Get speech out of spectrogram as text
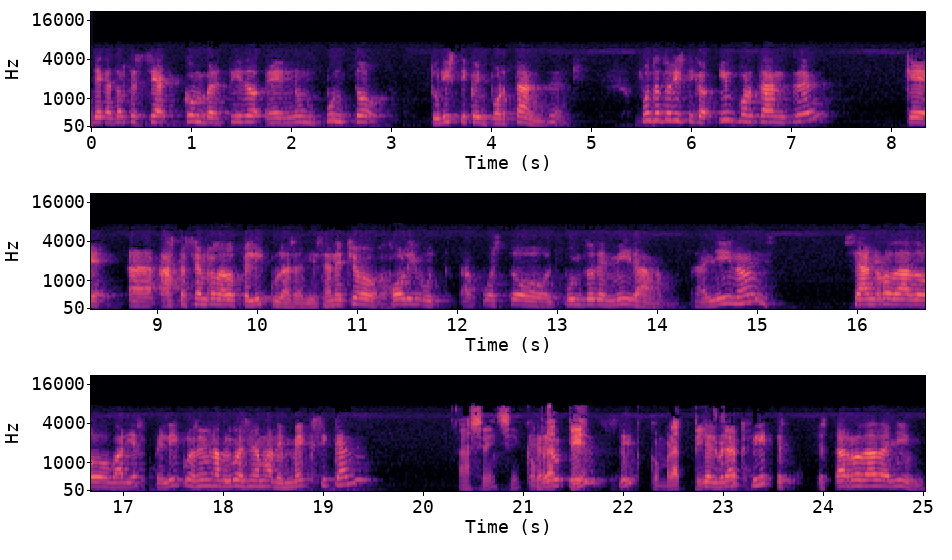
de 14, se ha convertido en un punto turístico importante. Punto turístico importante que ah, hasta se han rodado películas allí. Se han hecho, Hollywood ha puesto el punto de mira allí, ¿no? Y se han rodado varias películas. Hay una película que se llama The Mexican. Ah, sí, sí. Con Brad Pitt. sí. Con Brad Pitt. Y el Brad Pitt está rodada allí.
